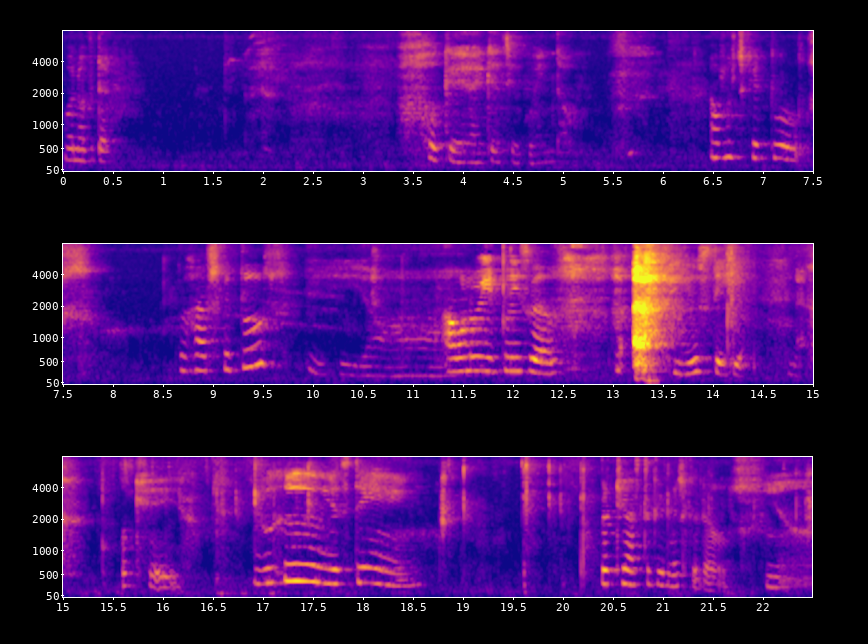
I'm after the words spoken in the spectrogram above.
One of them. Okay, I guess you're going down. I want Skittles. You have Skittles? Yeah. I want to eat, please. uh. you stay here. Okay. Woohoo, you're staying. But you have to give me Skittles. Yeah.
